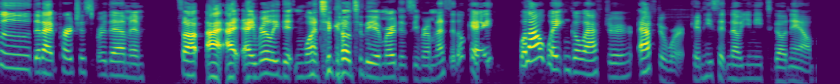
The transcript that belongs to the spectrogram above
food that I purchased for them and so I, I, I really didn't want to go to the emergency room. And I said, okay, well, I'll wait and go after after work. And he said, no, you need to go now.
